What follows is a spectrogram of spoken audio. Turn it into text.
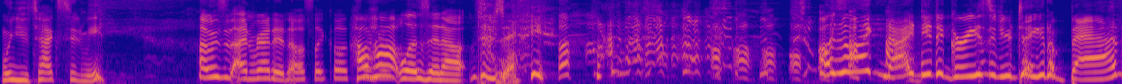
when you texted me. I was I read it and I was like, oh, How so hot good. was it out today? was it like 90 degrees and you're taking a bath?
